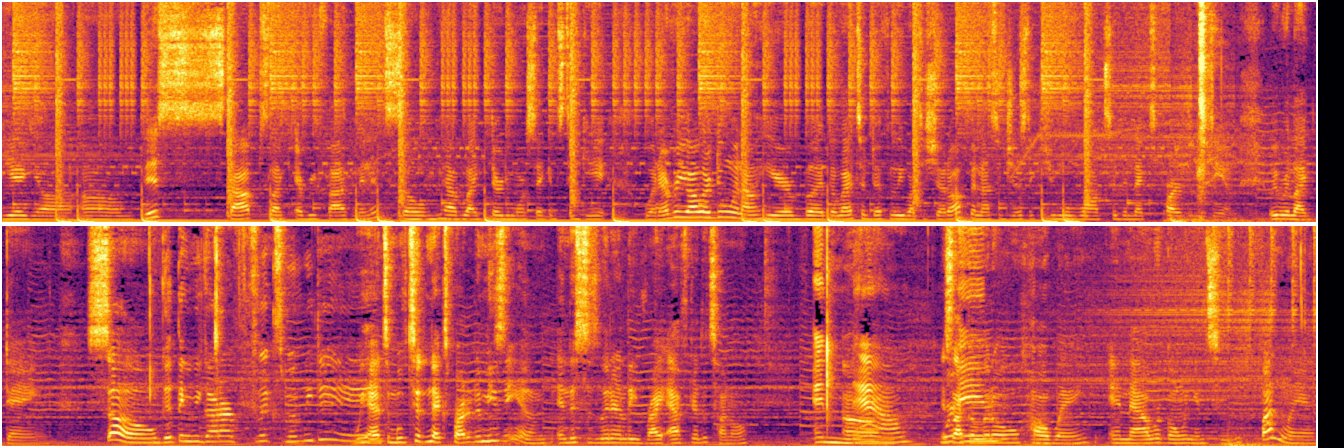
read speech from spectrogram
"Yeah, y'all, um, this stops like every five minutes, so you have like 30 more seconds to get whatever y'all are doing out here. But the lights are definitely about to shut off, and I suggest that you move on to the next part of the museum." We were like, "Dang." So good thing we got our flicks when we did. We had to move to the next part of the museum, and this is literally right after the tunnel. And um, now um, it's like in, a little hallway, and now we're going into Funland.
